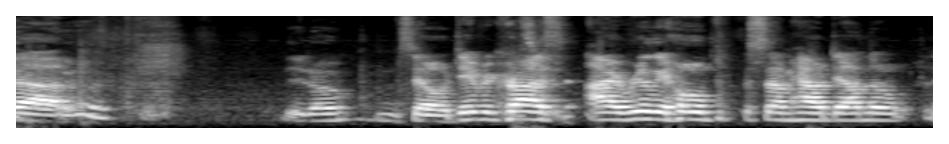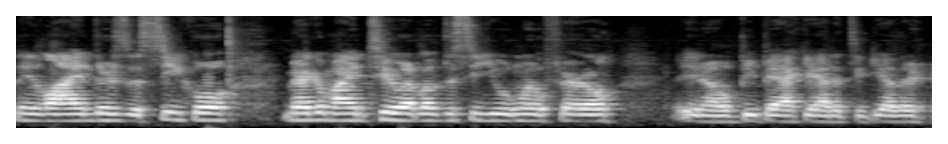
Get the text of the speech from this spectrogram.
yeah. You know, so David Cross, I really hope somehow down the, the line there's a sequel, Megamind two. I'd love to see you and Will Ferrell you know, be back at it together.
